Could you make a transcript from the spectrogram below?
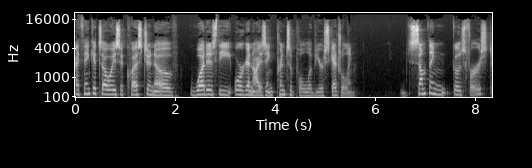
I think it's always a question of what is the organizing principle of your scheduling? Something goes first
